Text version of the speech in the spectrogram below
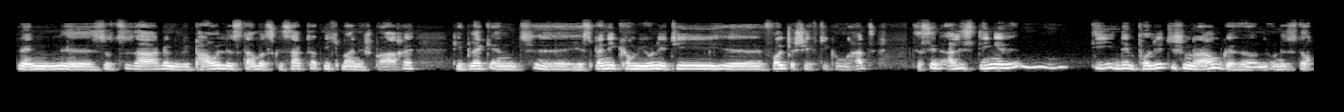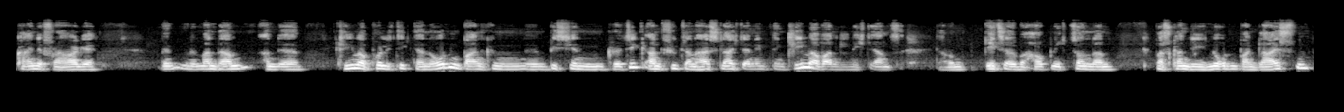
wenn äh, sozusagen, wie Paul es damals gesagt hat, nicht meine Sprache, die Black and äh, Hispanic Community äh, Vollbeschäftigung hat. Das sind alles Dinge, die in den politischen Raum gehören. Und es ist doch keine Frage, wenn, wenn man da an der Klimapolitik der Notenbanken ein bisschen Kritik anfügt, dann heißt gleich, er nimmt den Klimawandel nicht ernst. Darum geht es ja überhaupt nicht, sondern was kann die Notenbank leisten.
